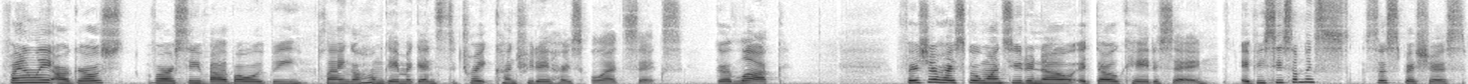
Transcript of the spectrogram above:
Finally, our girls varsity volleyball will be playing a home game against Detroit Country Day High School at 6. Good luck! Fraser High School wants you to know it's okay to say. If you see something suspicious,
